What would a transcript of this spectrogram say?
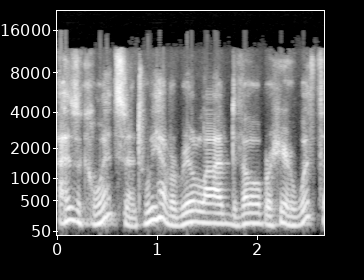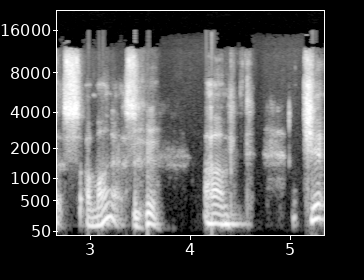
as a coincidence, we have a real live developer here with us among us. um, Jim,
